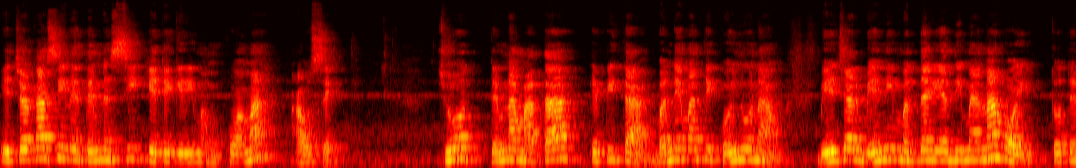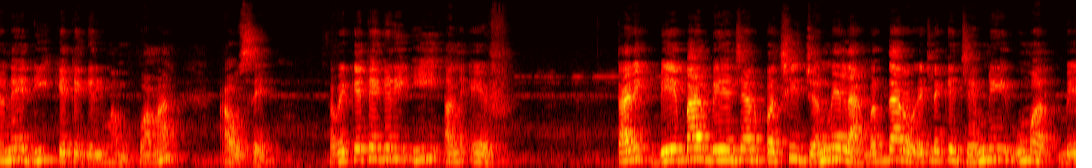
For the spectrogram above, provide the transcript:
એ ચકાસીને તેમને સી કેટેગરીમાં મૂકવામાં આવશે. જો તેમના માતા કે પિતા બંનેમાંથી કોઈનું નામ બે હજાર બેની મતદાર યાદીમાં ના હોય, તો તેને ડી કેટેગરીમાં મૂકવામાં આવશે. હવે કેટેગરી ઈ અને એફ તારીખ બે બાર બે હજાર પછી જન્મેલા મતદારો એટલે કે જેમની ઉંમર બે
